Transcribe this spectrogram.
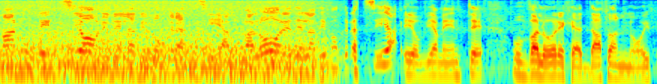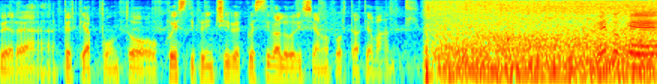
manutenzione della democrazia, il valore della democrazia e ovviamente un valore che è dato a noi per, eh, perché appunto questi principi e questi valori siano portati avanti. Credo che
